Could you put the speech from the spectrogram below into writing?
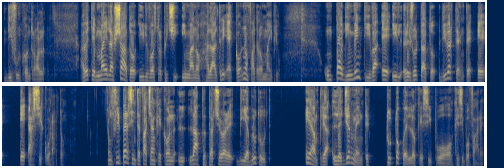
di full control. Avete mai lasciato il vostro PC in mano ad altri? Ecco, non fatelo mai più. Un po' di inventiva e il risultato divertente è, è assicurato. Il flipper si interfaccia anche con l'app per cellulare via Bluetooth e amplia leggermente tutto quello che si, può, che si può fare.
